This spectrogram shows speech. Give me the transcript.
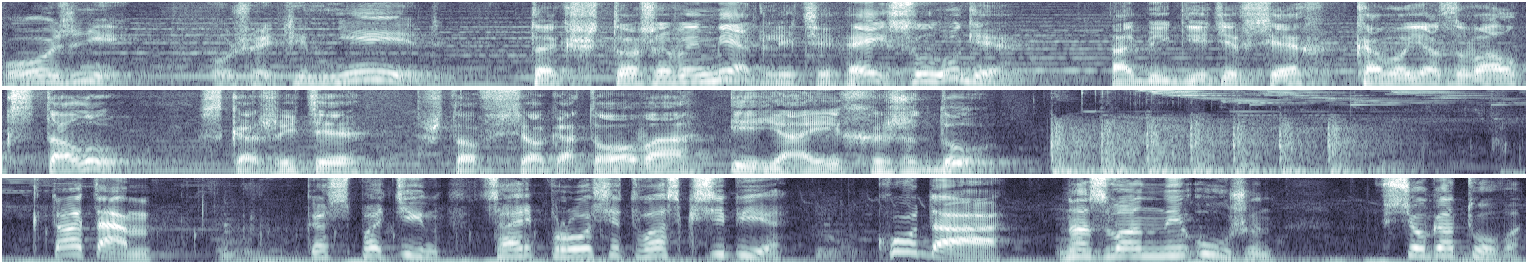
Поздний, уже темнеет Так что же вы медлите? Эй, слуги! Обегите всех, кого я звал к столу Скажите, что все готово, и я их жду. Кто там? Господин, царь просит вас к себе. Куда? На званный ужин. Все готово.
